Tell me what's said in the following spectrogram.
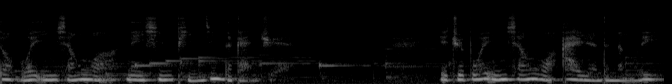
都不会影响我内心平静的感觉，也绝不会影响我爱人的能力。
